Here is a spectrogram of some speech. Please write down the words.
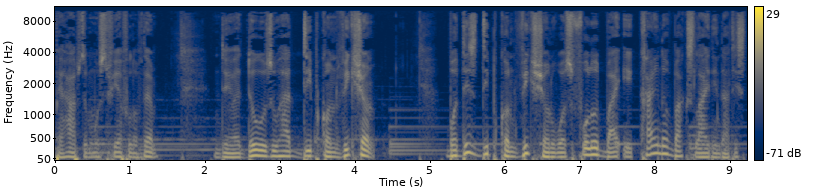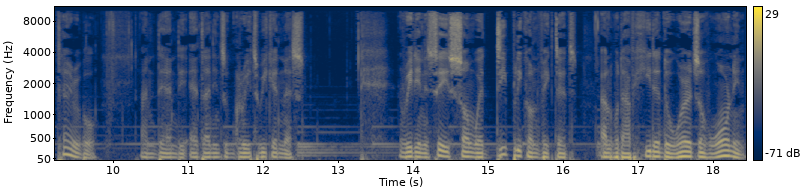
perhaps the most fearful of them. There are those who had deep conviction. But this deep conviction was followed by a kind of backsliding that is terrible. And then they entered into great wickedness. Reading it says, Some were deeply convicted and would have heeded the words of warning.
